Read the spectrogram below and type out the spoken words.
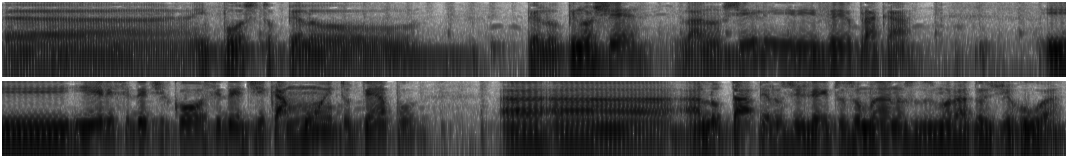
ah, imposto pelo pelo Pinochet lá no Chile e veio para cá. E, e ele se dedicou, se dedica há muito tempo a, a- a lutar pelos direitos humanos dos moradores de rua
